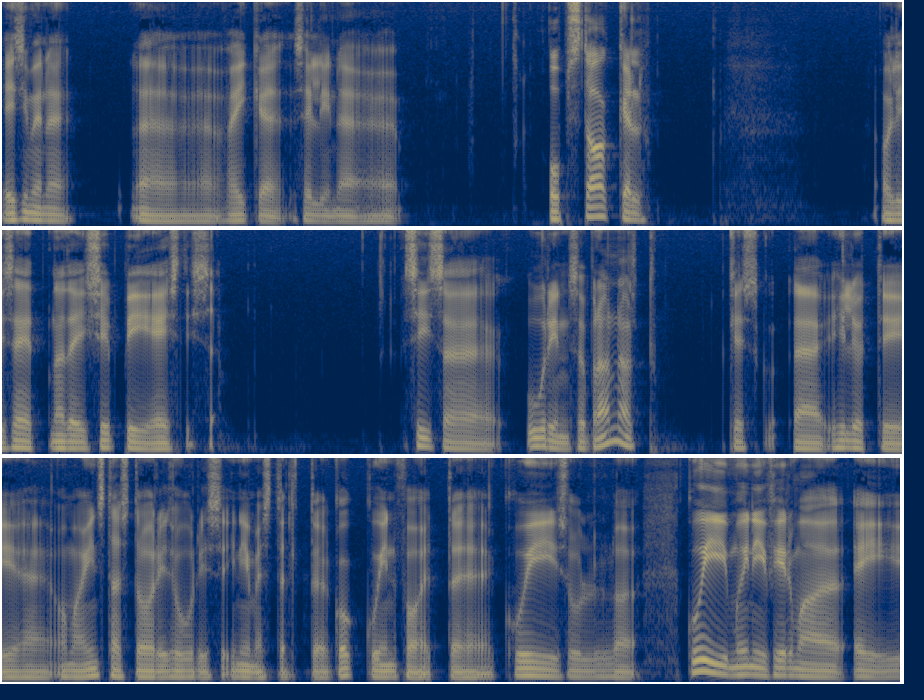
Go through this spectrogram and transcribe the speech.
esimene äh, väike selline äh, obstaakel oli see, et nad ei ship'i Eestisse. siis äh, uurin sõbrannalt, kes äh, hiljuti äh, oma Insta story's uuris inimestelt äh, kokku info, et kui sul, kui mõni firma ei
